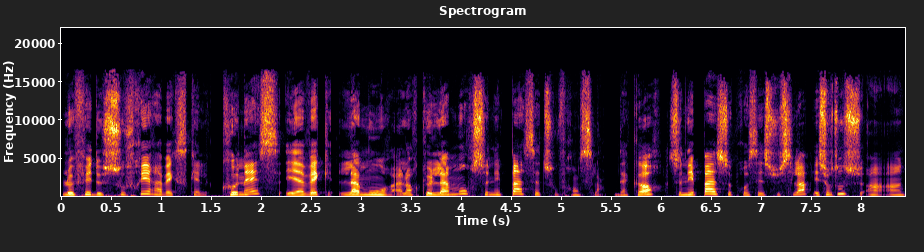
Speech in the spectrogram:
le fait de souffrir avec ce qu'elles connaissent et avec l'amour, alors que l'amour, ce n'est pas cette souffrance-là, d'accord? Ce n'est pas ce processus-là, et surtout, un,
